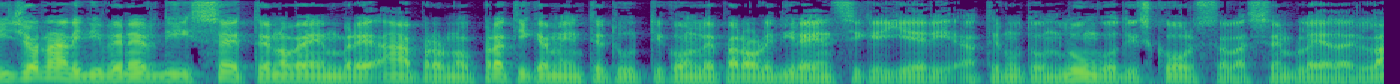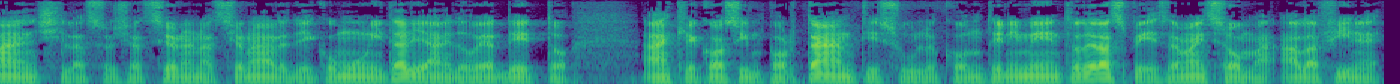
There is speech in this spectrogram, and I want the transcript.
I giornali di venerdì 7 novembre aprono praticamente tutti con le parole di Renzi che ieri ha tenuto un lungo discorso all'Assemblea dell'ANCI, l'Associazione Nazionale dei Comuni Italiani, dove ha detto anche cose importanti sul contenimento della spesa, ma insomma alla fine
